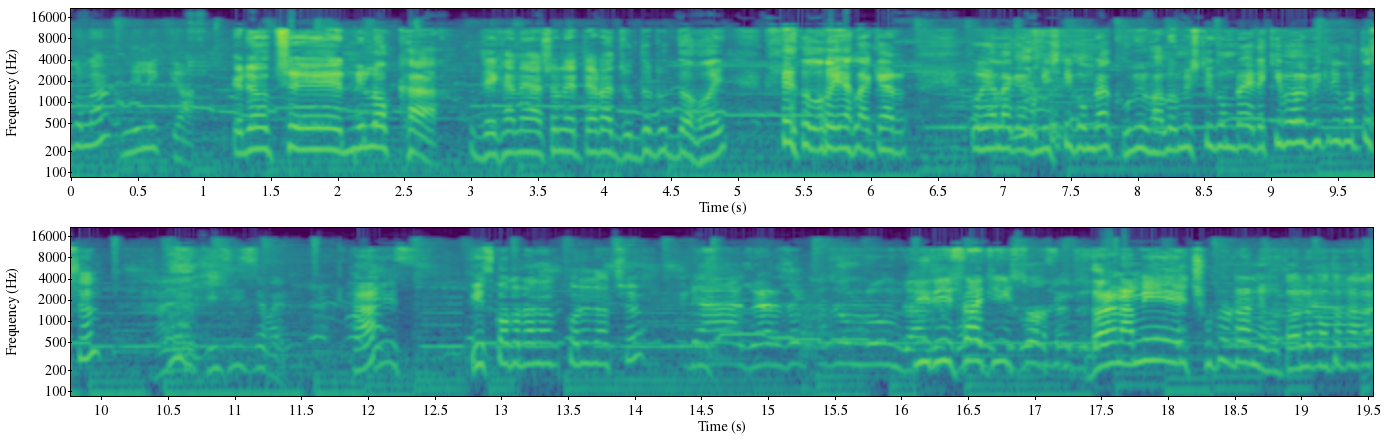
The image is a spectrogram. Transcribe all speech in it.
এগুলো? নীলিকা। এটা হচ্ছে নীলক্ষা যেখানে আসলে টেরা যুদ্ধ টুদ্ধ হয়। ওই এলাকার ওই এলাকার মিষ্টি কুমড়া খুবই ভালো মিষ্টি কুমড়া। এটা কীভাবে বিক্রি করতেছেন? হ্যাঁ পিস কত টাকা করে যাচ্ছে? ধরেন আমি এই ছোটটা নেব, তাহলে কত টাকা?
